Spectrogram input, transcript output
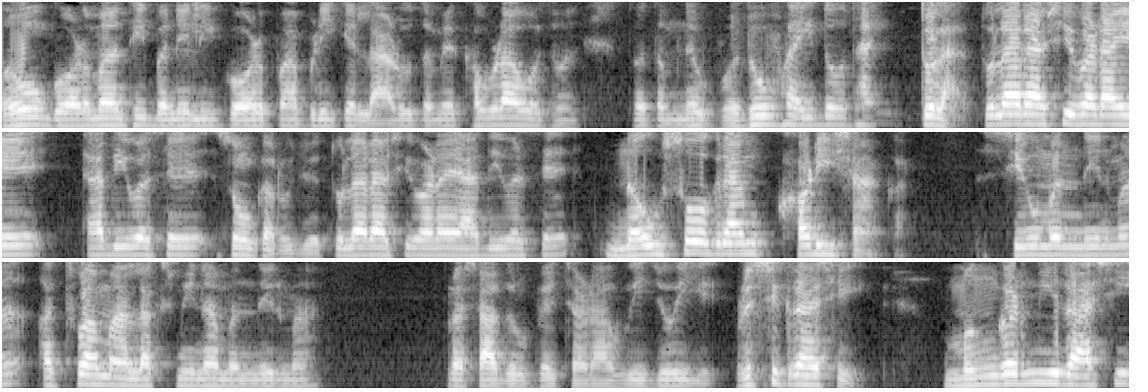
ઘઉં ગોળમાંથી બનેલી ગોળ પાપડી કે લાડુ તમે ખવડાવો છો, તો તમને વધુ ફાયદો થાય. તુલા તુલા રાશિવાળાએ આ દિવસે શું કરવું જોઈએ? તુલા રાશિવાળાએ આ દિવસે નવસો ગ્રામ ખડી સાંકર શિવ મંદિરમાં અથવા મા લક્ષ્મીના મંદિરમાં પ્રસાદ રૂપે ચડાવવી જોઈએ. વૃશ્ચિક રાશિ, મંગળની રાશિ,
